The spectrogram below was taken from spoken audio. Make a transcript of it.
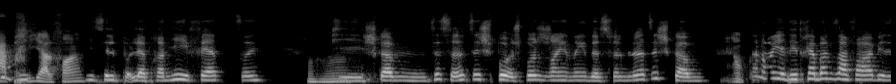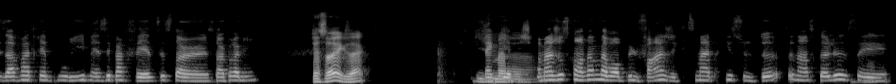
appris à le faire. Puis c'est le, le premier est fait, tu sais. Mhm. Puis je suis comme, tu sais ça, tu sais, je suis pas, je suis pas gênée de ce film-là, tu sais, je suis comme, Non. non, il y a des très bonnes affaires, puis il y a des affaires très pourries, mais c'est parfait, tu sais, c'est un, c'est un premier. C'est ça, exact. Fait je que, me- je suis vraiment juste contente d'avoir pu le faire, j'ai quasiment appris sur le tas, tu sais, dans ce cas-là, c'est...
